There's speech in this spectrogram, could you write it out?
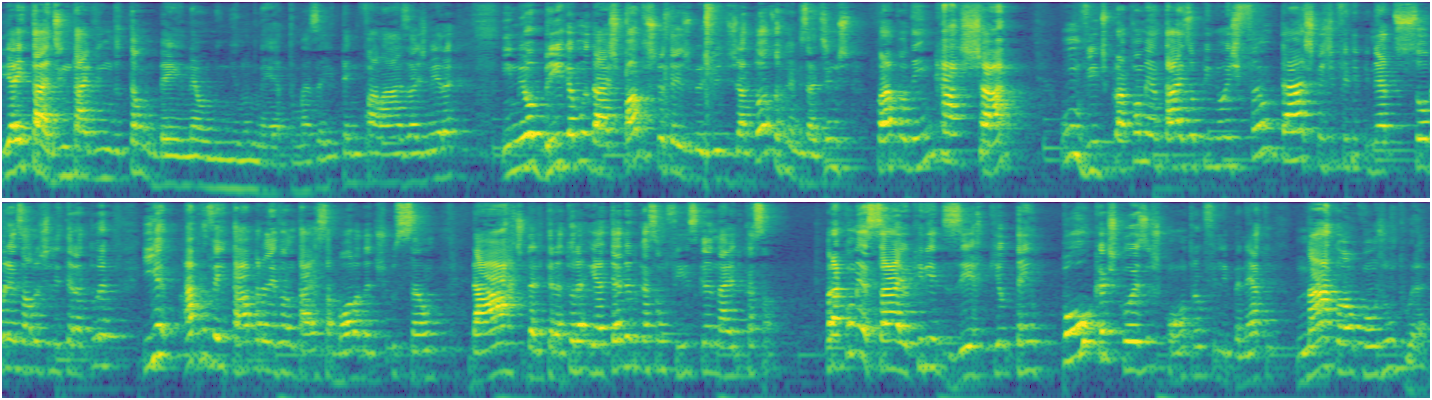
E aí, tadinho, tá vindo tão bem, né, o menino Neto, mas aí tem que falar as asneiras e me obriga a mudar as pautas que eu tenho dos meus vídeos já todos organizadinhos para poder encaixar um vídeo para comentar as opiniões fantásticas de Felipe Neto sobre as aulas de literatura e aproveitar para levantar essa bola da discussão da arte, da literatura e até da educação física na educação. Para começar, eu queria dizer que eu tenho poucas coisas contra o Felipe Neto na atual conjuntura.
